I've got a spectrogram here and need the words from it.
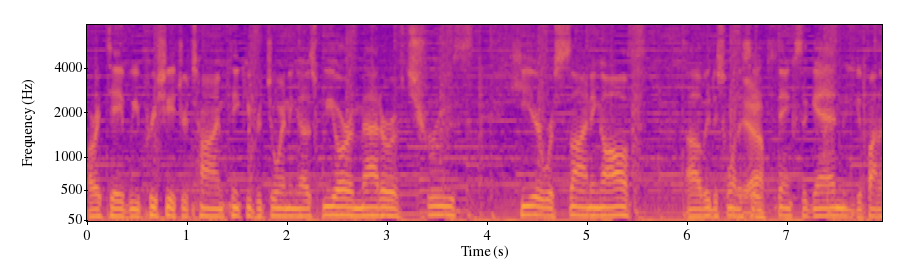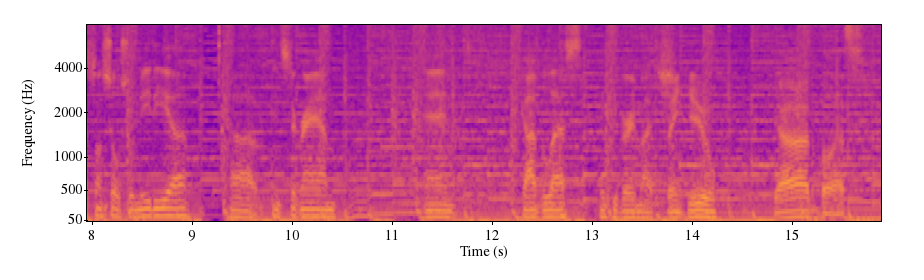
All right, Dave, we appreciate your time. Thank you for joining us. We are a matter of truth here. We're signing off. Uh, we just want to Yeah. say thanks again. You can find us on social media, uh, Instagram, and God bless. Thank you very much. Thank you. God bless.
